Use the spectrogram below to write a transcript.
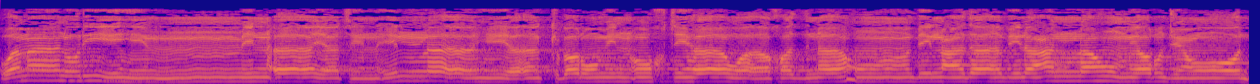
وما نريهم من آية إلا هي أكبر من أختها وأخذناهم بالعذاب لعلهم يرجعون.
